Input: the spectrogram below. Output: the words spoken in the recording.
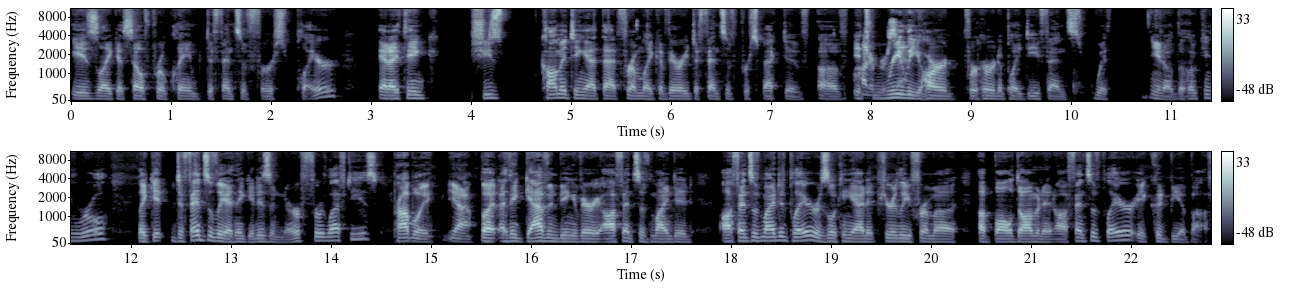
is like a self-proclaimed defensive first player, and I think she's commenting at that from like a very defensive perspective of it's 100%. really hard for her to play defense with you know the hooking rule. Like it defensively, I think it is a nerf for lefties, Probably. Yeah. but I think Gavin being a very offensive minded offensive minded player is looking at it purely from a, a ball dominant offensive player, it could be a buff.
